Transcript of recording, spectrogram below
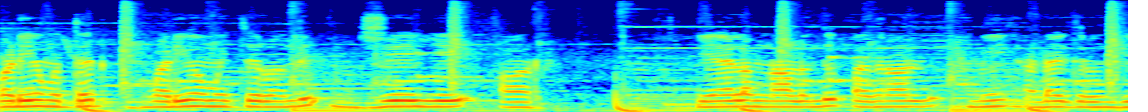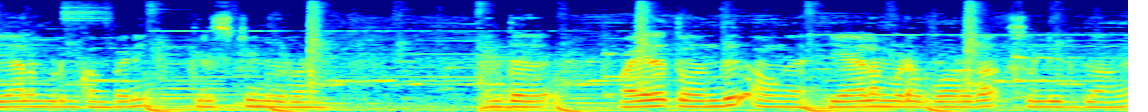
வடிவமைத்தர் வடிவமைத்தர் வந்து ஜேஏஆர் ஏழாம் நாள் வந்து பதினாலு மே ரெண்டாயிரத்தி இருபது ஏலம் விடும் கம்பெனி கிறிஸ்டி நிறுவனம். இந்த வைரத்தை வந்து அவங்க ஏலம் விட போகிறதா சொல்லியிருக்காங்க.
